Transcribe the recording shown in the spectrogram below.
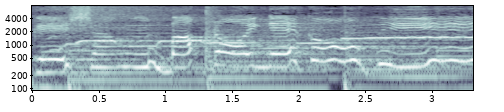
kể rằng bác đòi nghe câu ví.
